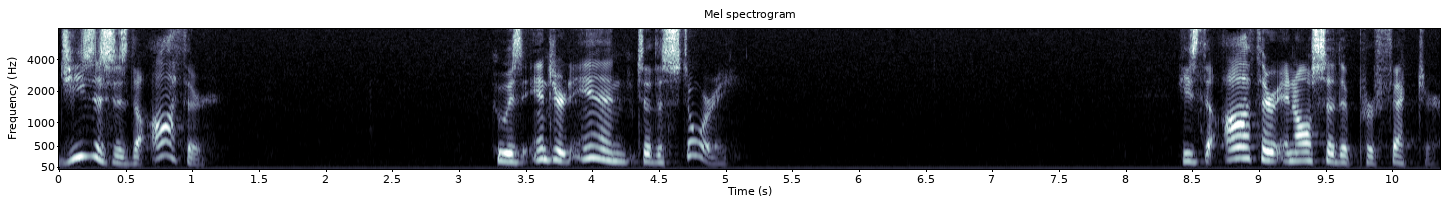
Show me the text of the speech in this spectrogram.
Jesus is the author who has entered into the story. He's the author and also the perfecter.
